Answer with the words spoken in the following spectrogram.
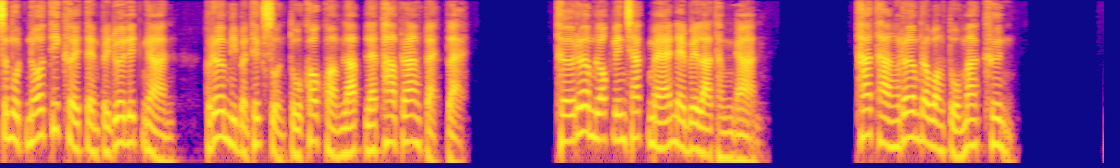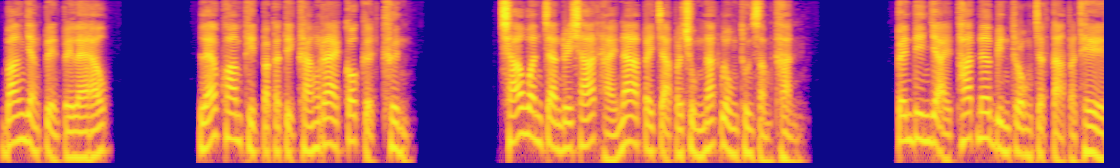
สมุดโน้ตที่เคยเต็มไปด้วยลิดงาน เริ่มมีบันทึกส่วนตัวข้อความลับและภาพร่างแปลกๆ เธอเริ่มล็อกลิ้นชักแม้ในเวลาทำงาน ท่าทางเริ่มระวังตัวมากขึ้น บางอย่างเปลี่ยนไปแล้ว แล้วความผิดปกติครั้งแรกก็เกิดขึ้น เช้าวันจันทร์ริชาร์ดหายหน้าไปจากประชุมนักลงทุนสำคัญ เป็นดินใหญ่พาร์ทเนอร์บินตรงจากต่างประเทศ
